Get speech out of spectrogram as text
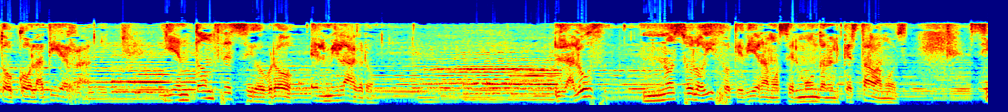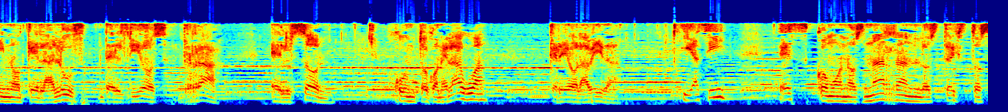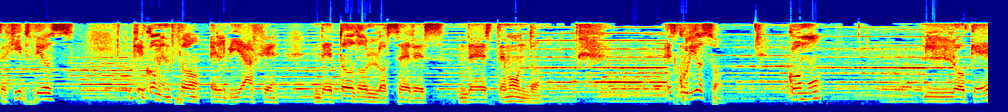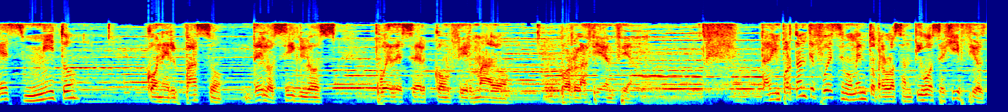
tocó la tierra y entonces se obró el milagro. La luz no solo hizo que viéramos el mundo en el que estábamos, sino que la luz del dios Ra, el sol, junto con el agua, creó la vida. Y así es como nos narran los textos egipcios que comenzó el viaje de todos los seres de este mundo. Es curioso cómo lo que es mito con el paso de los siglos puede ser confirmado por la ciencia. Tan importante fue ese momento para los antiguos egipcios,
